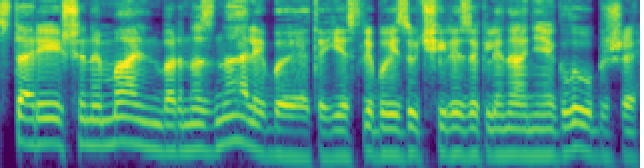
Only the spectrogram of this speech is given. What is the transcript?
Старейшины Мальнборна знали бы это, если бы изучили заклинание глубже,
